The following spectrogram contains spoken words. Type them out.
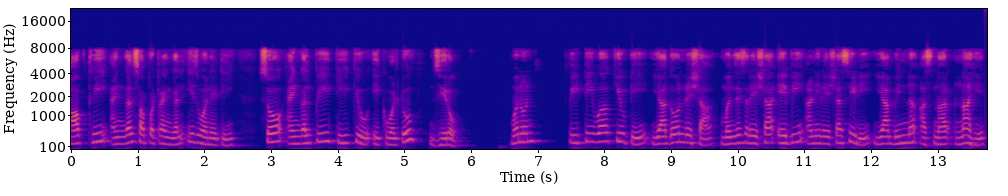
of three angles of a triangle is one eighty so angle P T Q equal to zero म्हणून पी टी व क्यू टी या दोन रेषा म्हणजेच रेषा ए बी आणि रेषा सी डी या भिन्न असणार नाहीत.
